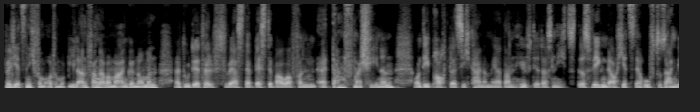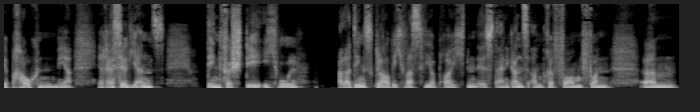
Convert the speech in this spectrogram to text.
will jetzt nicht vom Automobil anfangen, aber mal angenommen, äh, du wärst der beste Bauer von äh, Dampfmaschinen und die braucht plötzlich keiner mehr, dann hilft dir das nichts. Deswegen auch jetzt der Ruf zu sagen, wir brauchen mehr Resilienz, den verstehe ich wohl. Allerdings glaube ich, was wir bräuchten, ist eine ganz andere Form von ähm,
